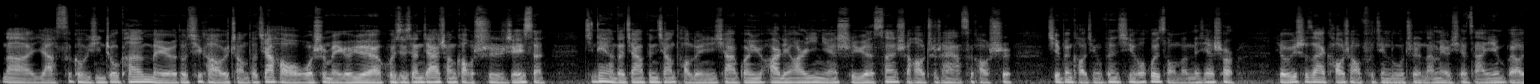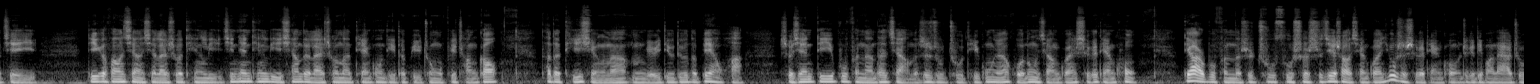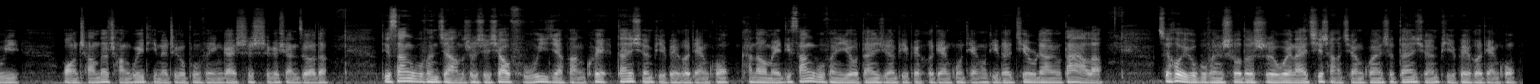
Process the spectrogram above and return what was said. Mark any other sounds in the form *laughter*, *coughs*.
那雅思口语新周刊每月都去考一场。大家好，我是每个月会去参加一场考试 Jason。今天和大家分享讨论一下关于二零二一年十月三十号这场雅思考试基本考情分析和汇总的那些事儿。由于是在考场附近录制，难免有些杂音，不要介意。第一个方向，先来说听力。今天听力相对来说呢，填空题的比重非常高，它的题型呢，嗯，有一丢丢的变化。首先，第一部分呢，它讲的是主主题公园活动相关，十个填空；第二部分呢是住宿设施介绍相关，又是十个填空。这个地方大家注意，往常的常规题呢，这个部分应该是十个选择的。第三个部分讲的是学校服务意见反馈，单选匹配和填空，看到没？第三个部分也有单选匹配和填空，填空题的介入量又大了。最后一个部分说的是未来机场相关，是单选匹配和填空。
